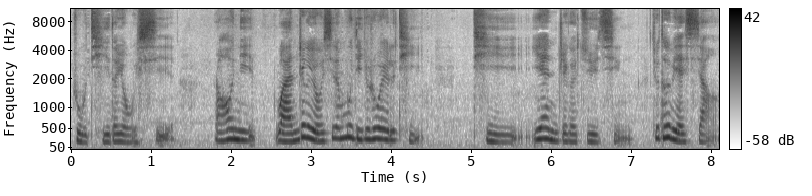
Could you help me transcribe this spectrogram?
主题的游戏，然后你玩这个游戏的目的就是为了体体验这个剧情，就特别像，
